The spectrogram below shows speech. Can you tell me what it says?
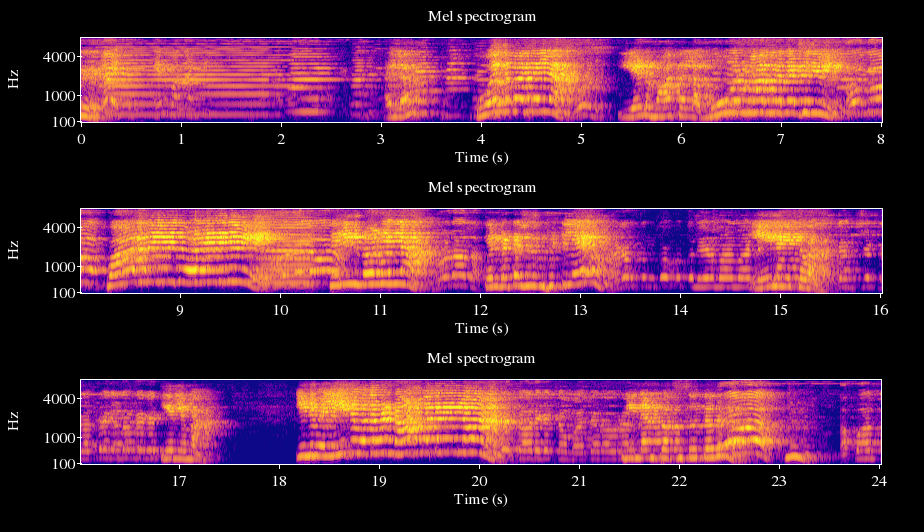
ಮಾಡಬಾರ್ದು ನೀ ಏಯ್, ಏನ್ ಮಾತಾಡ್ತಿ? ಅಲ್ಲ ಒಂದು ಮಾತಲ್ಲ. ಏಳು ಮಾತಲ್ಲ ಮೂರು ಮಾತು ಮಾತಾಡ್ತಿದೀವಿ. ತಿರುಗಿ ನೋಡಿಲ್ಲ. ಗಂಟೆ ಬಿಟ್ಟಿಲ್ಲೇನು ಏನಾಯ್ತವ ಇರ್ಲಿಮ್ಮ ಇನ್ಮೇಲೆ ನೀನು ಮಾತಾಡ ನಾನು ಮಾತಾಡಿಲ್ಲವ ತಾಡಿಗತ್ತ ಮಾತಾಡವ್ರ ನೀ ನನ್ನ ಪಕ್ಷ ಸೂತೋದು ಅಪ್ಪ ಅಂತ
